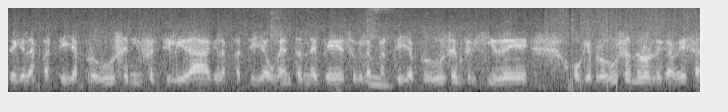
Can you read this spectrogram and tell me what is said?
que las pastillas producen infertilidad, que las pastillas aumentan de peso, que las mm. pastillas producen frigidez o que producen dolor de cabeza,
